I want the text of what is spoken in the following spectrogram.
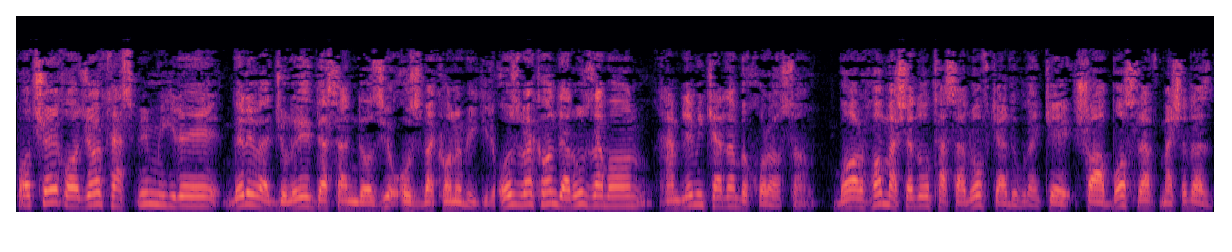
پادشاه قاجار تصمیم می‌گیره بره و جلوی دستاندازی ازبکان رو بگیره. ازبکان در اون زمان حمله می‌کردن به خراسان. بارها مشهد رو تصرف کرده بودن که شاه عباس رفت مشهد از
